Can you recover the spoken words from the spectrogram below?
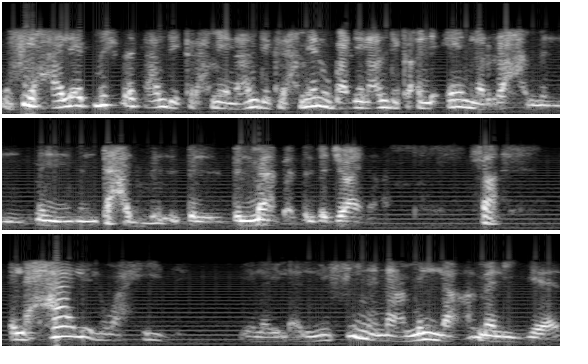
وفي حالات مش بس عندك رحمين عندك رحمين وبعدين عندك عنقين للرحم من من من تحت بال بال بالمهبل بال vagina. فالحالة الوحيدة اللي فينا نعمل لها عمليات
